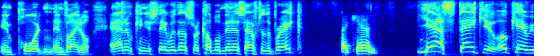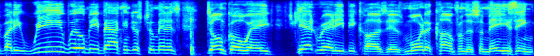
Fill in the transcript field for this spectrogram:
important and vital. Adam, can you stay with us for a couple of minutes after the break? I can. Yes, thank you. Okay, everybody, we will be back in just two minutes. Don't go away. Get ready because there's more to come from this amazing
